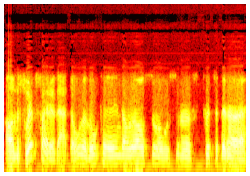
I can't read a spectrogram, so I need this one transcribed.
On the flip side of that, though, the low Canadian dollar also sort of puts a bit of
